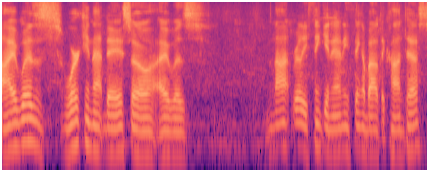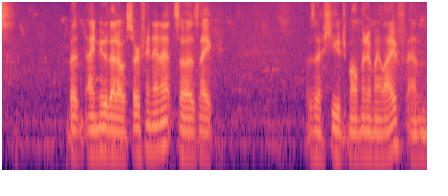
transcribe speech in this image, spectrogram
I was working that day, so I was not really thinking anything about the contest, but I knew that I was surfing in it, so it was like it was a huge moment in my life. And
